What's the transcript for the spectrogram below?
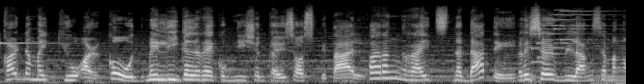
card na may QR code, may legal recognition kayo sa ospital. Parang rights na dati, reserve lang sa mga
